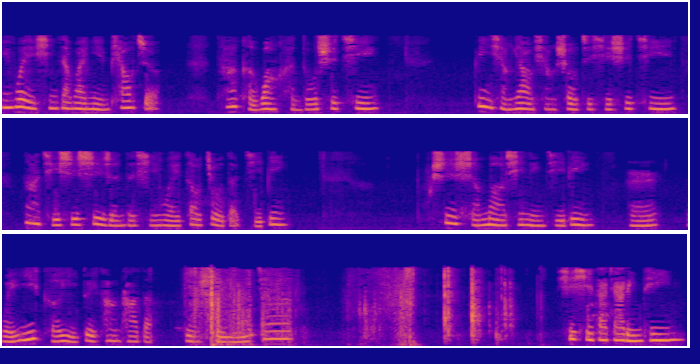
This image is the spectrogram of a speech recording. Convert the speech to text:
因为心在外面飘着，他渴望很多事情，并想要享受这些事情，那其实是人的行为造就的疾病，不是什么心灵疾病，而唯一可以对抗它的，便是瑜伽。谢谢大家聆听。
